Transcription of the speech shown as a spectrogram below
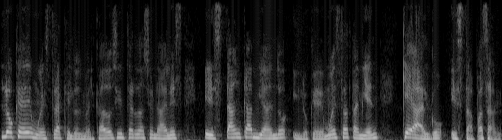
lo que demuestra que los mercados internacionales están cambiando y lo que demuestra también que algo está pasando.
